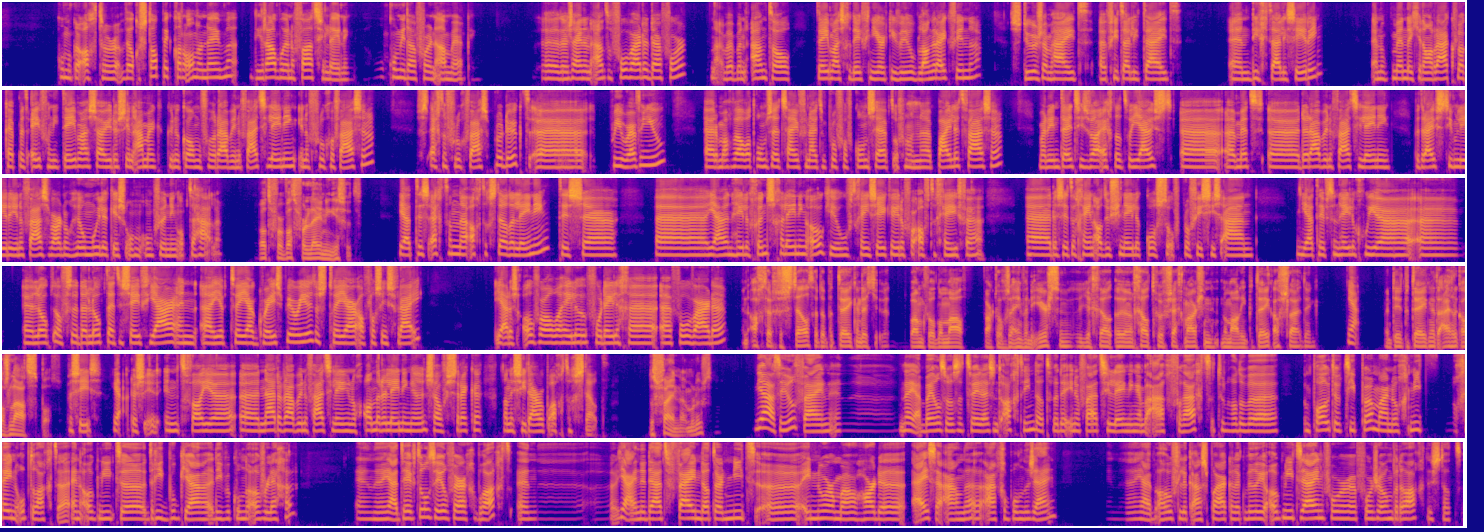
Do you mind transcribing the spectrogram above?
kom ik erachter welke stappen ik kan ondernemen. Die Rabo Innovatielening, hoe kom je daarvoor in aanmerking? Uh, er zijn een aantal voorwaarden daarvoor. Nou, we hebben een aantal thema's gedefinieerd die we heel belangrijk vinden. Dus duurzaamheid, uh, vitaliteit en digitalisering. En op het moment dat je dan raakvlak hebt met een van die thema's, zou je dus in aanmerking kunnen komen voor een Rabo innovatielening in een vroege fase. Dus echt een vroeg fase product, uh, pre-revenue. Uh, er mag wel wat omzet zijn vanuit een proof of concept of een uh, pilotfase. Maar de intentie is wel echt dat we juist met de Rabo innovatielening bedrijven stimuleren in een fase waar het nog heel moeilijk is om, om funding op te halen. Wat voor, wat voor lening is het? Ja, het is echt een achtergestelde lening. Het is uh, ja, een hele gunstige lening ook. Je hoeft geen zekerheden voor af te geven. Uh, er zitten geen additionele kosten of provisies aan. Ja, het heeft een hele goede uh, loop, of de looptijd is zeven jaar. En je hebt twee jaar grace period, dus twee jaar aflossingsvrij. Ja, dus overal hele voordelige voorwaarden. En achtergesteld, dat betekent dat je de bank wil normaal vaak toch eens een van de eerste je geld, geld terug, zeg maar, als je een normale hypotheek afsluit, denk ik. Maar dit betekent het eigenlijk als laatste pas. Precies. Ja, dus in, in het geval je uh, na de Rabo innovatielening nog andere leningen zou verstrekken, dan is hij daarop achtergesteld. Dat is fijn, hè Marloes? Ja, dat is heel fijn. En, uh, nou ja, bij ons was het 2018 dat we de innovatielening hebben aangevraagd. Toen hadden we een prototype, maar nog, niet, nog geen opdrachten. En ook niet uh, drie boekjaren die we konden overleggen. En ja, het heeft ons heel ver gebracht. En eh, ja, inderdaad fijn dat er niet uh, enorme harde eisen aan, uh, aangebonden zijn. En, ja, hoofdelijk aansprakelijk wil je ook niet zijn voor, voor zo'n bedrag. Dus dat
